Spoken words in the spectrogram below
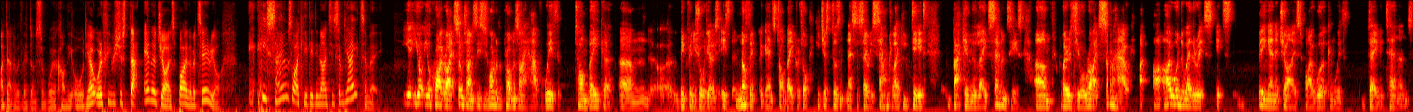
I don't know whether they've done some work on the audio or if he was just that energized by the material. He sounds like he did in 1978 to me. You're, you're quite right. Sometimes this is one of the problems I have with Tom Baker, um, uh, Big Finish Audios, is nothing against Tom Baker at all. He just doesn't necessarily sound like he did back in the late 70s. Um, whereas you're right, somehow I, I wonder whether it's it's being energized by working with David Tennant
